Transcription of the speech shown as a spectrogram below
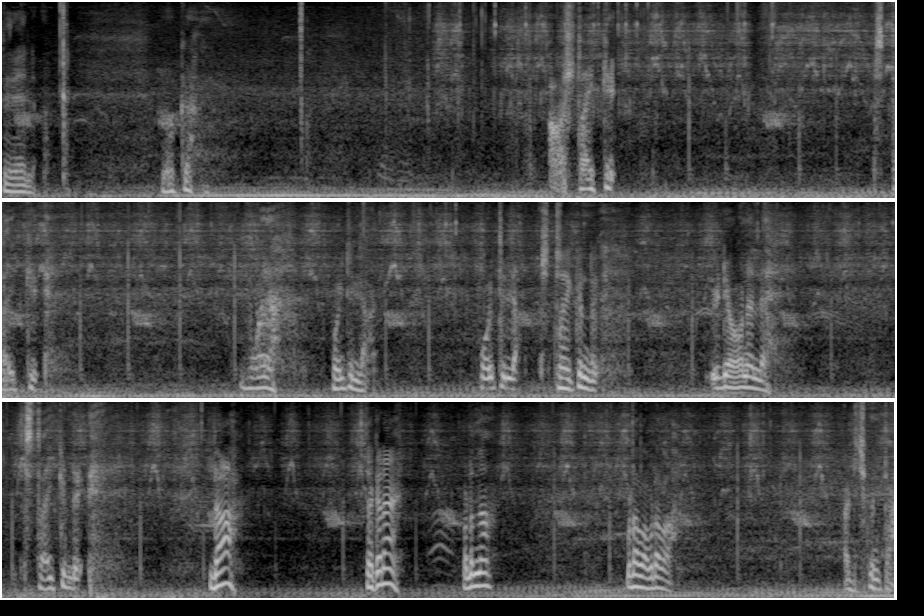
ശരിയല്ല നോക്ക. ആ സ്ട്രൈക്ക്. സ്ട്രൈക്ക്. പോയാ പോയിട്ടില്ല. പോയിട്ടില്ല. സ്ട്രൈക്ക് ഉണ്ട് വീഡിയോ ഓണല്ലേ? സ്ട്രൈക്ക് ഉണ്ട് ഇതാ ചെക്കനെ ഇവിടെ ഇവിടെ വാ ഇവിടെ വാ. അടിച്ചു കിട്ടാ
